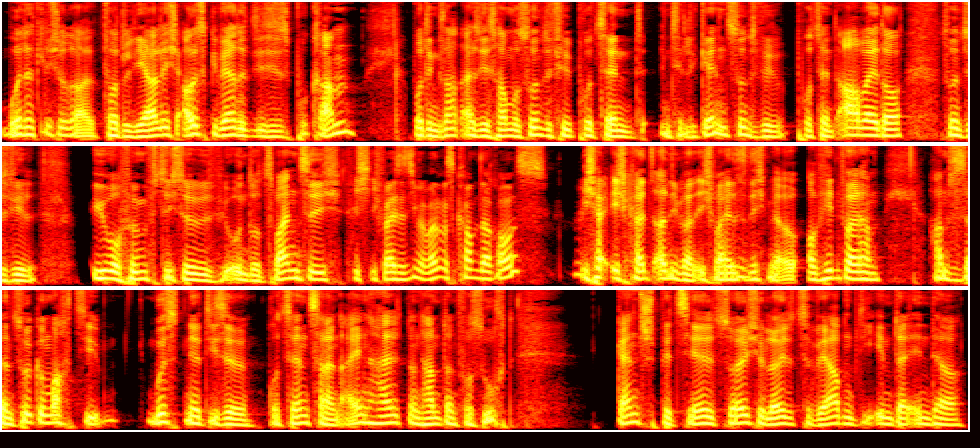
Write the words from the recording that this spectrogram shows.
monatlich oder vierteljährlich ausgewertet, dieses Programm, wurde gesagt, also jetzt haben wir so und so viel Prozent Intelligenz, so und so viel Prozent Arbeiter, so und so viel über 50, so und so viel unter 20. Ich, ich weiß jetzt nicht mehr, was kam da raus? Ich, ich kann es auch nicht mehr, ich weiß es nicht mehr. Auf jeden Fall haben, haben sie es dann so gemacht, sie mussten ja diese Prozentzahlen einhalten und haben dann versucht, ganz speziell solche Leute zu werben, die eben da in der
